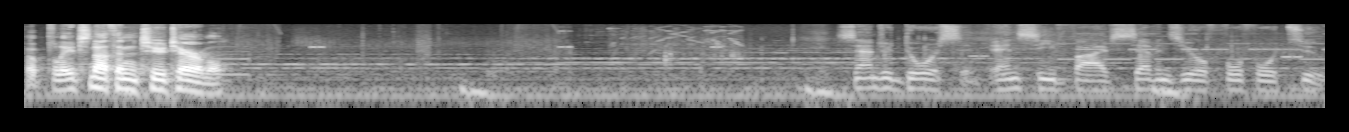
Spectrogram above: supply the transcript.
Hopefully, it's nothing too terrible. Sandra Dorsett, NC570442.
